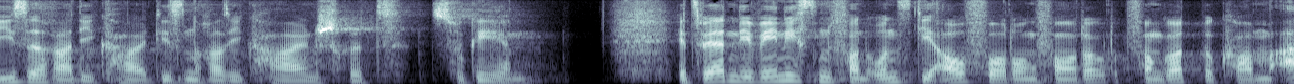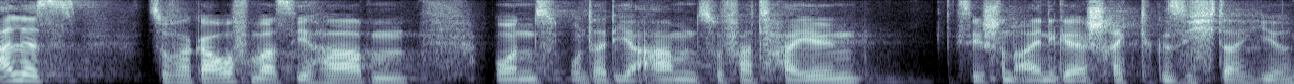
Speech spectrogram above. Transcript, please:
diese radikal, diesen radikalen Schritt zu gehen. Jetzt werden die wenigsten von uns die Aufforderung von Gott bekommen, alles zu verkaufen, was sie haben und unter die Armen zu verteilen. Ich sehe schon einige erschreckte Gesichter hier.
